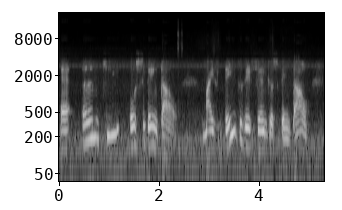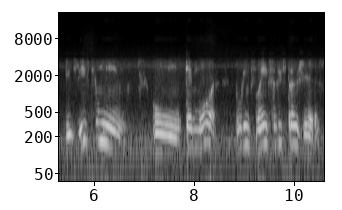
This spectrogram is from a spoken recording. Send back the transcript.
é anti-ocidental, mas dentro desse anti-ocidental existe um, um temor por influências estrangeiras.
